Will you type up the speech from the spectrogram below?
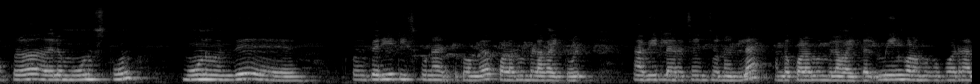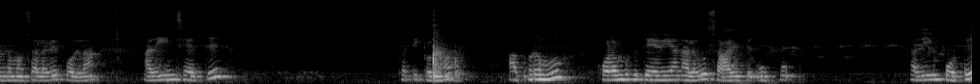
அப்புறம் அதில் மூணு ஸ்பூன் மூணு வந்து கொஞ்சம் பெரிய டீஸ்பூனாக எடுத்துக்கோங்க. குழம்பு மிளகாய் தூள். நான் வீட்டில் அரைச்சேன்னு சொன்னேன்ல அந்த குழம்பு மிளகாய் தூள். மீன் குழம்புக்கு போடுற அந்த மசாலாவே போடலாம். அதையும் சேர்த்து தட்டிக்கணும். அப்புறம் குழம்புக்கு தேவையான அளவு சால்ட்டு உப்பு அதையும் போட்டு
